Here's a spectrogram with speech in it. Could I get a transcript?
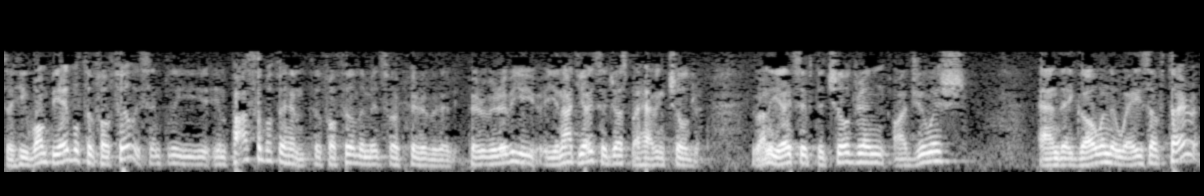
So he won't be able to fulfill. It's simply impossible for him to fulfill the mitzvah of. Pirivirivi, you're not Yotze just by having children. You're only Yotze if the children are Jewish and they go in the ways of Torah.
